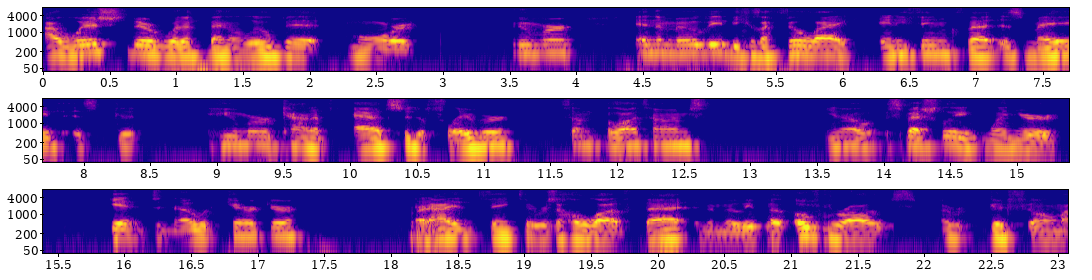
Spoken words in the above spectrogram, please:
I wish there would have been a little bit more humor in the movie because I feel like anything that is made is good. Humor kind of adds to the flavor. Some a lot of times, you know, especially when you're getting to know a character. And. I didn't think there was a whole lot of that in the movie, but overall, it was a good film.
